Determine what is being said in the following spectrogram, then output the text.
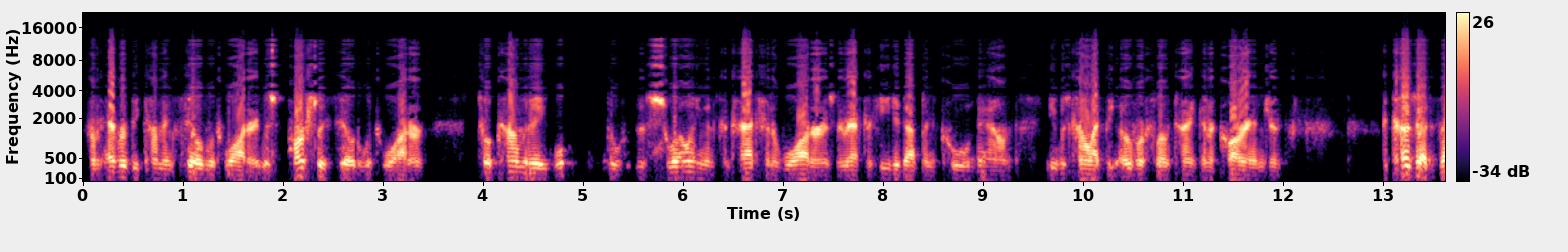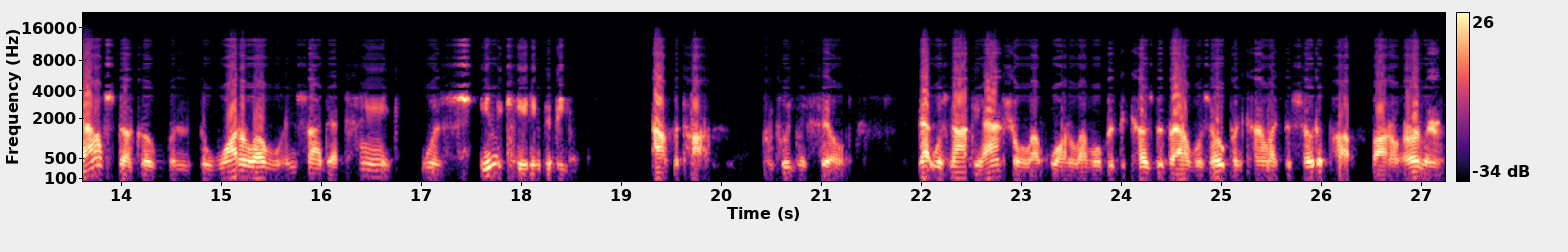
from ever becoming filled with water. It was partially filled with water to accommodate the, the swelling and contraction of water as the reactor heated up and cooled down. It was kind of like the overflow tank in a car engine. Because that valve stuck open, the water level inside that tank was indicating to be out the top, completely filled. That was not the actual water level, but because the valve was open, kind of like the soda pop bottle earlier,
